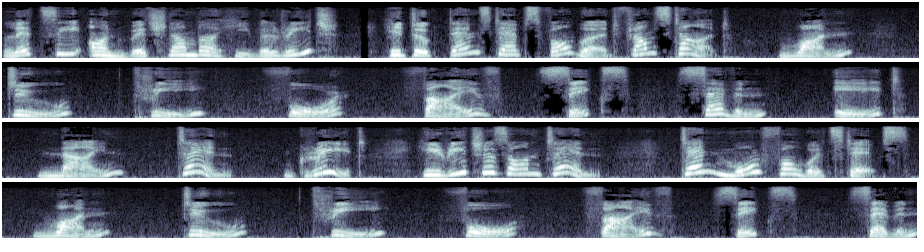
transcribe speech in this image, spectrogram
Let's see on which number he will reach. He took 10 steps forward from start. 1, 2, 3, 4, 5, 6, 7, 8, 9, 10. Great! He reaches on 10. 10 more forward steps. 1, 2, 3, 4, 5, 6, 7,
